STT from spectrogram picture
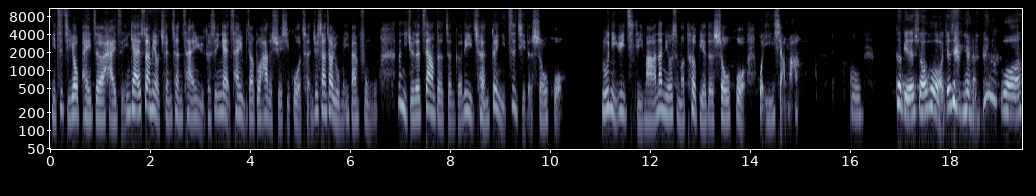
你自己又陪着孩子，应该算没有全程参与，可是应该也参与比较多他的学习过程，就相较于我们一般父母。那你觉得这样的整个历程对你自己的收获，如你预期吗？那你有什么特别的收获或影响吗？哦，特别的收获就是 我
